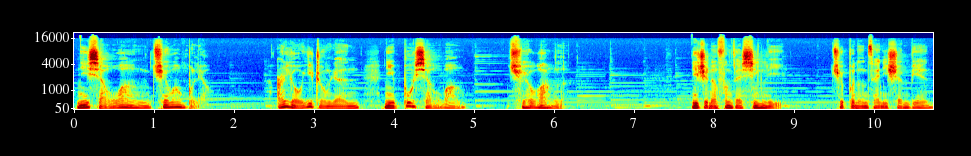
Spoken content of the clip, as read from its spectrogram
你想忘却忘不了；而有一种人，你不想忘，却忘了。你只能放在心里，却不能在你身边。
